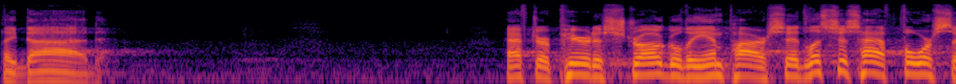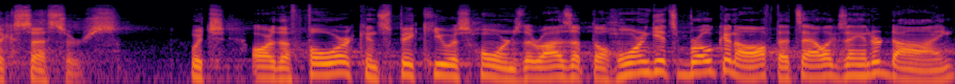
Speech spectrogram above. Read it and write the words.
They died. After a period of struggle, the empire said, let's just have four successors, which are the four conspicuous horns that rise up. The horn gets broken off, that's Alexander dying.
